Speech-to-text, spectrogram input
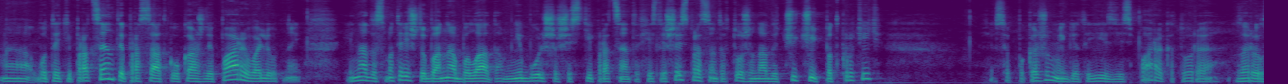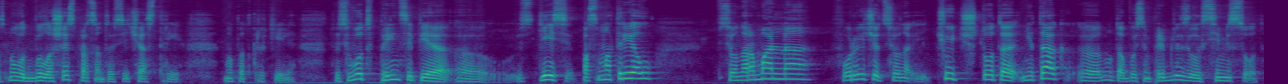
вот эти проценты, просадка у каждой пары валютной. И надо смотреть, чтобы она была там не больше 6%. Если 6%, тоже надо чуть-чуть подкрутить. Сейчас я покажу, мне где-то есть здесь пара, которая зарылась. Ну вот было 6%, сейчас 3%. Мы подкрутили. То есть вот в принципе э, здесь посмотрел, все нормально, фурычит, все, чуть что-то не так, э, ну допустим приблизилось к 700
